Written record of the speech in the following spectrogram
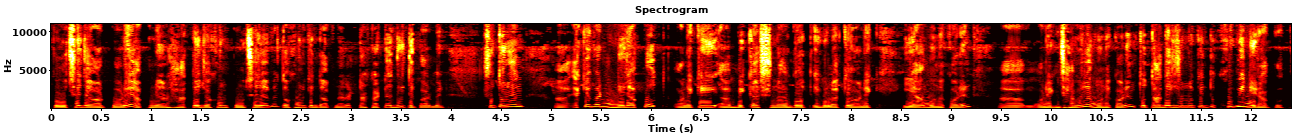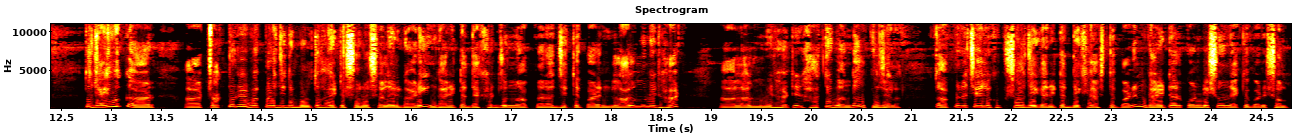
পৌঁছে যাওয়ার পরে আপনার হাতে যখন পৌঁছে যাবে তখন কিন্তু আপনারা টাকাটা দিতে পারবেন। সুতরাং একেবারে নিরাপদ অনেকেই বিকাশ নগদ এগুলোকে অনেক ইয়া মনে করেন অনেক ঝামেলা মনে করেন তো তাদের জন্য কিন্তু খুবই নিরাপদ। তো যাই হোক আর ট্রাক্টরের ব্যাপারে যদি বলতে হয়, এটা ষোলো সালের গাড়ি। গাড়িটা দেখার জন্য আপনারা যেতে পারেন লালমনিরহাট লালমনিরহাটের হাতিবান্ধা উপজেলা। তো আপনারা চাইলে খুব সহজে গাড়িটা দেখে আসতে পারেন। গাড়িটার কন্ডিশন একেবারে স্বল্প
